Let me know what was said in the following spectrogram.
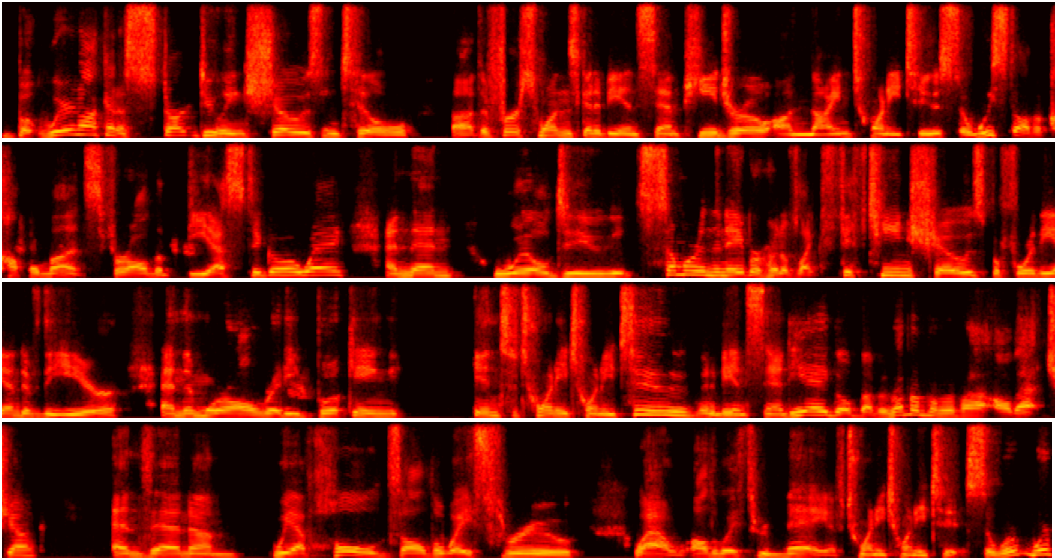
but we're not going to start doing shows until uh, the first one's going to be in San Pedro on 922. So we still have a couple months for all the BS to go away. And then we'll do somewhere in the neighborhood of like 15 shows before the end of the year. And then we're already booking into 2022. We're going to be in San Diego, blah, blah, blah, blah, blah, blah, all that junk. And then um, we have holds all the way through wow, all the way through May of 2022. So we're we're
